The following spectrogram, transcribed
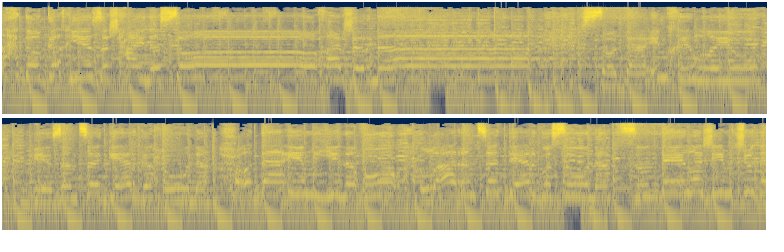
ахдогах еза шхайна со харжарна. Со даим хилла ю, безамца гергахуна, хо даим йинаву, ларанца тергусуна, сундейла жимчуда.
